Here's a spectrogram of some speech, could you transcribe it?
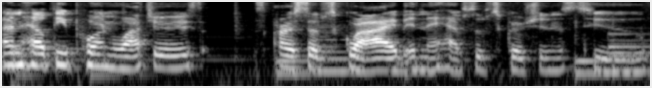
unhealthy porn watchers are subscribed and they have subscriptions to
